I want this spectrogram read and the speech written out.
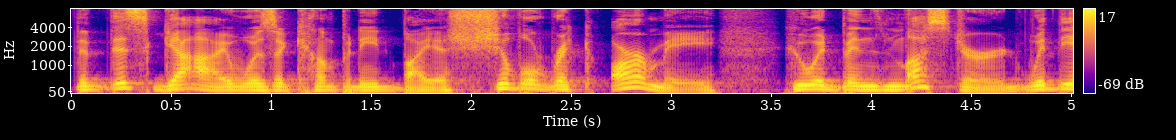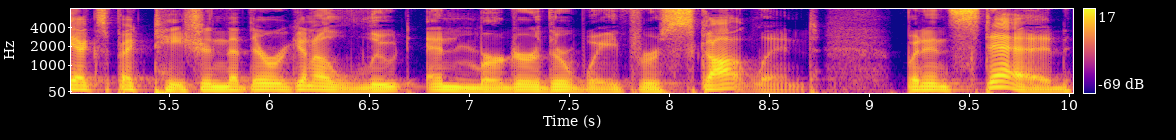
that this guy was accompanied by a chivalric army who had been mustered with the expectation that they were going to loot and murder their way through Scotland, but instead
